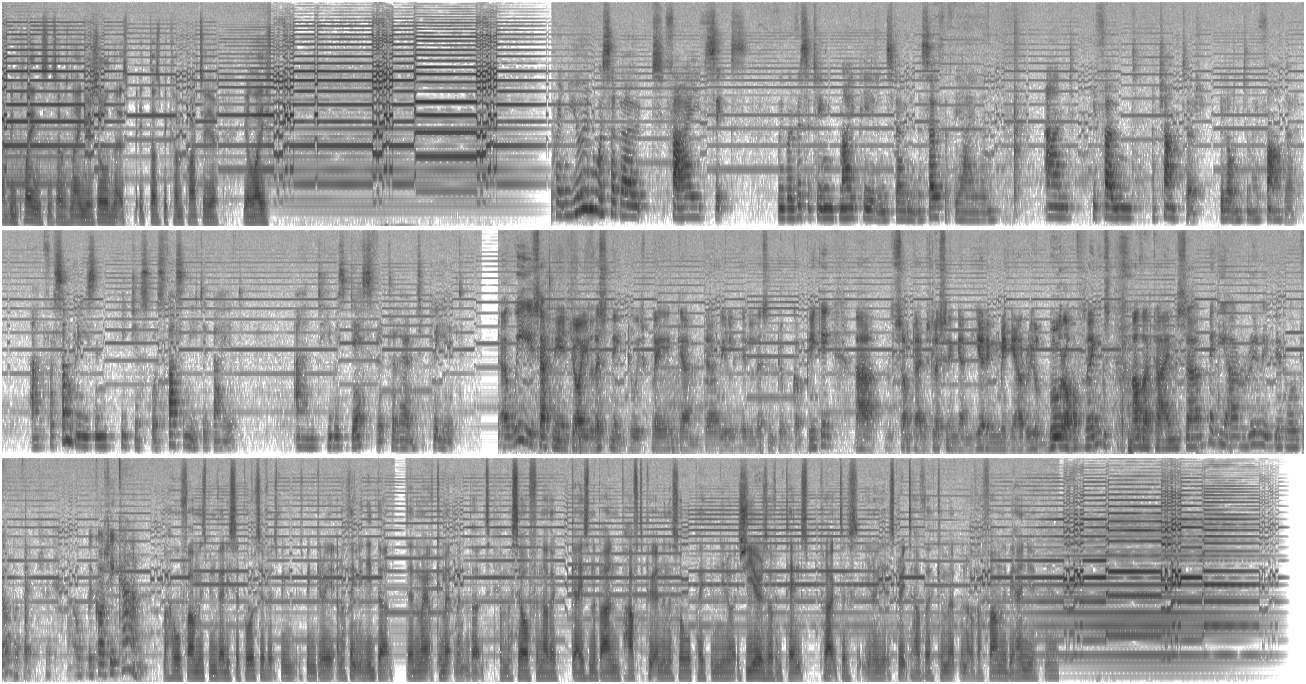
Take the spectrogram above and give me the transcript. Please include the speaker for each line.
Speaker 1: I've been playing since I was nine years old and it, it does become part of your, your life.
Speaker 2: When Euan was about five, six, we were visiting my parents down in the south of the island and he found a chanter belonging to my father and for some reason he just was fascinated by it and he was desperate to learn to play it.
Speaker 3: Uh, we certainly enjoy listening to his playing and uh, we listen to him competing. Uh, sometimes listening and hearing making a real boor of things, other times uh, making a really beautiful job of it uh, because he can.
Speaker 1: The whole family's been very supportive, it's been, it's been great and I think you need that. The amount of commitment that myself and the other guys in the band have to put in in the solo piping, you know, it's years of intense practice, you know, it's great to have the commitment of a family behind you. Yeah.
